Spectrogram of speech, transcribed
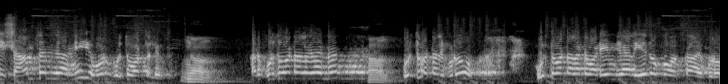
ఈ శాంసంగ్ గారిని ఎవరు గుర్తుపట్టలేరు అవును. అది గుర్తుపట్టాలి కదా అవును. గుర్తుపట్టాలి ఇప్పుడు గుర్తుపట్టాలంటే వాడు ఏం చేయాలి ఏదో ఒక ఇప్పుడు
